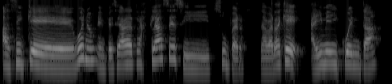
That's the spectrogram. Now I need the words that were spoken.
Así que, bueno, empecé a dar las clases y súper. La verdad que ahí me di cuenta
